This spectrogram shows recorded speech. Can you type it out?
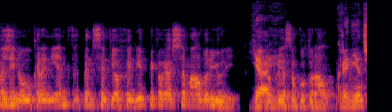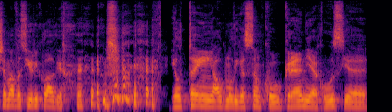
Imagina o ucraniano que de repente se sentiu ofendido porque aquele gajo se chama Álvaro Yuri. Yeah, é apropriação cultural. O ucraniano chamava-se Yuri Cláudio. ele tem alguma ligação com a Ucrânia, a Rússia?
